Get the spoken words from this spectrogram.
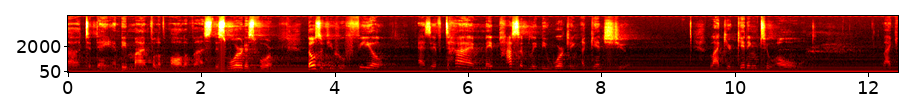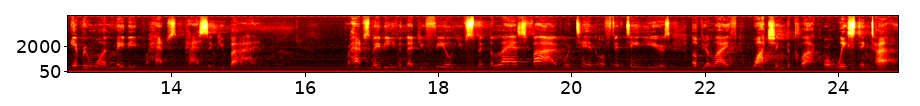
uh, today and be mindful of all of us. This word is for those of you who feel as if time may possibly be working against you, like you're getting too old, like everyone may be perhaps passing you by. Perhaps maybe even that you feel you've spent the last five or 10 or 15 years of your life watching the clock or wasting time.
